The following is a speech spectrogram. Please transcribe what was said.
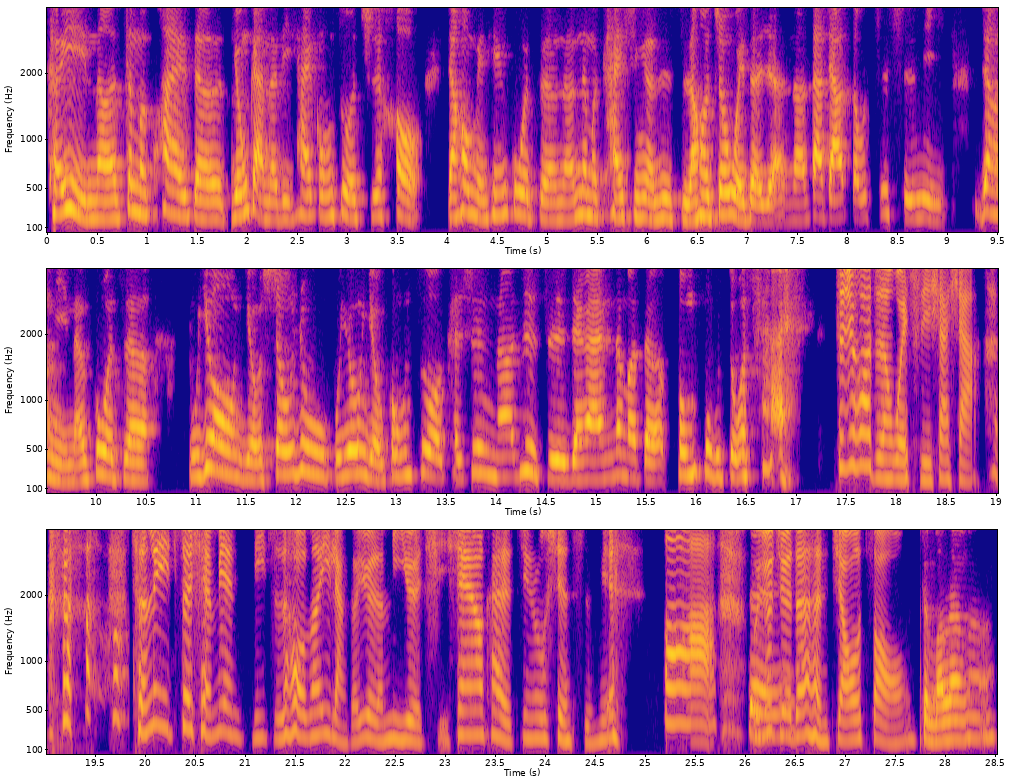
可以呢这么快的勇敢的离开工作之后，然后每天过着呢那么开心的日子，然后周围的人呢大家都支持你，让你呢过着。”不用有收入，不用有工作，可是呢，日子仍然那么的丰富多彩。这句话只能维持一下下。成立最前面离职后那一两个月的蜜月期，现在要开始进入现实面啊，我就觉得很焦躁。怎么了呢？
